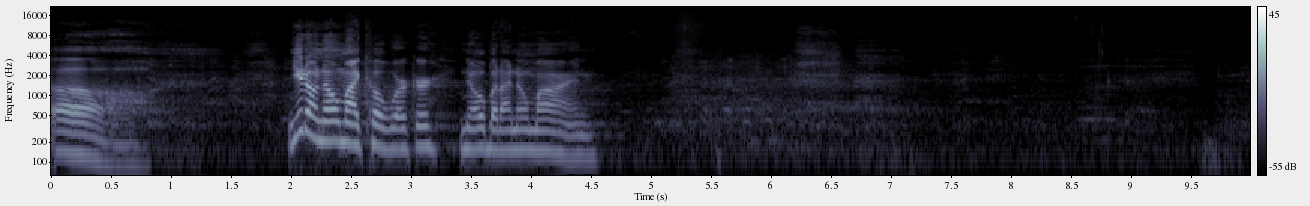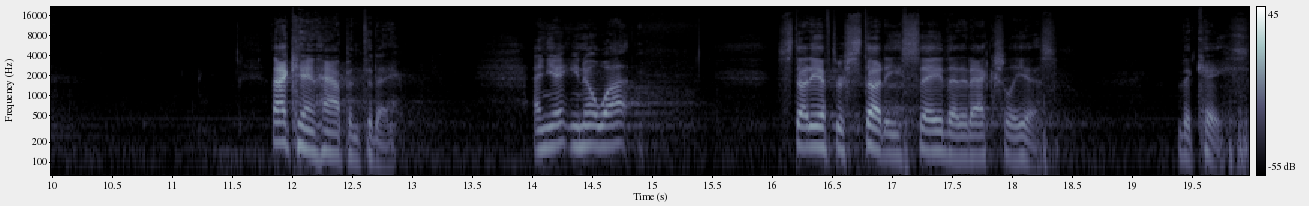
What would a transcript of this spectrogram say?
Oh. You don't know my coworker. No, but I know mine. That can't happen today. And yet, you know what? Study after study say that it actually is the case.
